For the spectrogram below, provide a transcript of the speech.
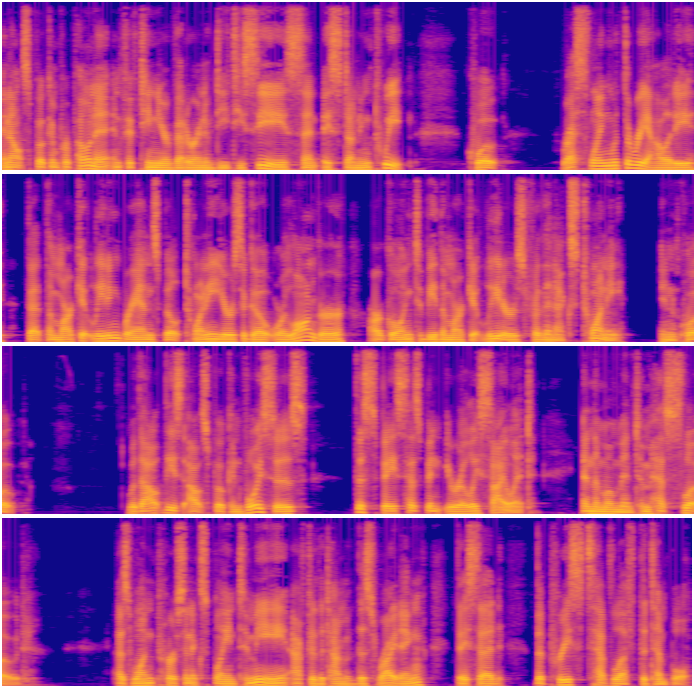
an outspoken proponent and 15 year veteran of DTC, sent a stunning tweet quote, Wrestling with the reality that the market leading brands built 20 years ago or longer are going to be the market leaders for the next 20. End quote. Without these outspoken voices, the space has been eerily silent and the momentum has slowed. As one person explained to me after the time of this writing, they said, the priests have left the temple.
